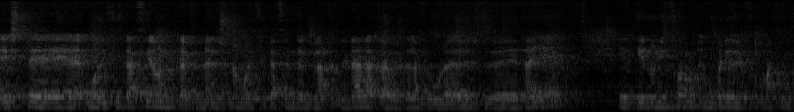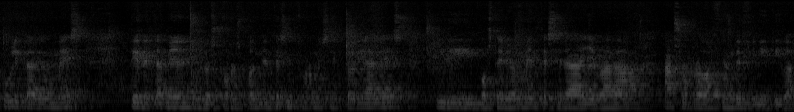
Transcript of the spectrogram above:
esta modificación, que al final es una modificación del plan general a través de la figura del estudio de detalle, eh, tiene un, periodo de información pública de un mes tiene también los correspondientes informes sectoriales y posteriormente será llevada a su aprobación definitiva.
